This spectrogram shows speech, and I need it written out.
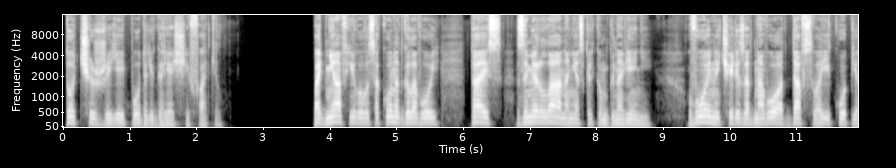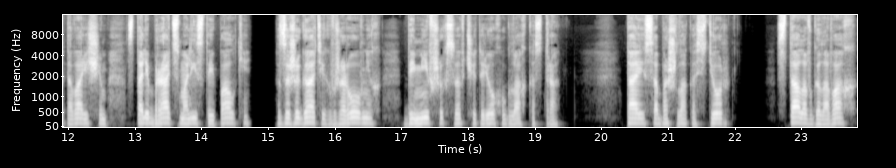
Тотчас же ей подали горящий факел. Подняв его высоко над головой, Таис замерла на несколько мгновений. Воины, через одного отдав свои копья товарищам, стали брать смолистые палки, зажигать их в жаровнях, дымившихся в четырех углах костра. Таис обошла костер, стала в головах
